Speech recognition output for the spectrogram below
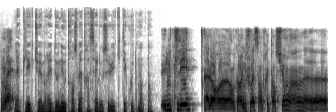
la clé que tu aimerais donner ou transmettre à celle ou celui qui t'écoute maintenant? Une clé, alors encore une fois sans prétention, hein,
